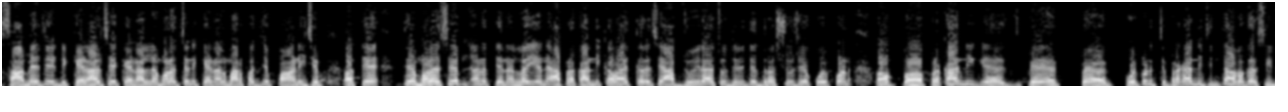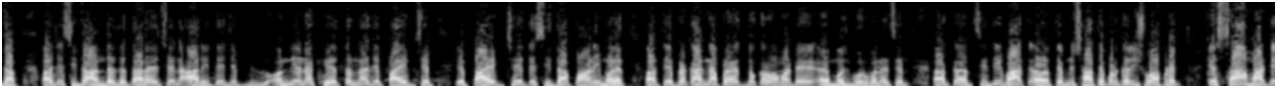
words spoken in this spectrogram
સામે જે કેનાલ છે, કેનાલને મળે છે અને કેનાલ મારફત જે પાણી છે તે તે મળે છે અને તેને લઈ અને આ પ્રકારની કવાયત કરે છે. આપ જોઈ રહ્યા છો જે રીતે દ્રશ્યો છે. કોઈ પણ પ્રકારની કોઈ પણ પ્રકારની ચિંતા વગર સીધા આ જે સીધા અંદર જતા રહે છે અને આ રીતે જે અન્યના ખેતરના જે પાઇપ છે એ પાઇપ છે તે સીધા પાણી મળે. તે પ્રકારના પ્રયત્નો કરવા માટે મજબૂર બને છે. સીધી વાત તેમની સાથે પણ કરીશું આપણે કે શા માટે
